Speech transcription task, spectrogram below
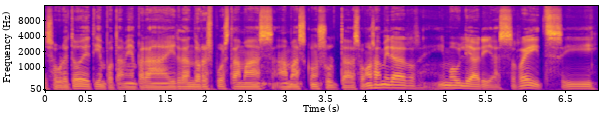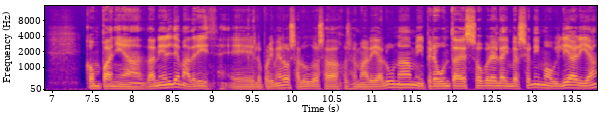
sobre todo de tiempo también para ir dando respuesta a más, a más consultas. Vamos a mirar inmobiliarias, rates y compañía. Daniel de Madrid. Eh, lo primero, saludos a José María Luna. Mi pregunta es sobre la inversión inmobiliaria.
